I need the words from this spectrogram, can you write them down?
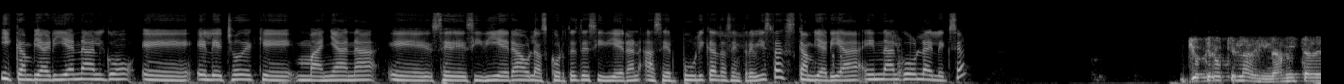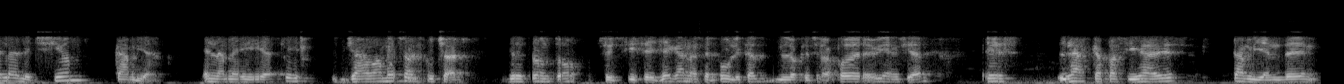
¿Y cambiaría en algo eh, el hecho de que mañana eh, se decidiera o las Cortes decidieran hacer públicas las entrevistas? ¿Cambiaría en algo la elección? Yo creo que la dinámica de la elección cambia en la medida que ya vamos a escuchar de pronto, si, se llegan a hacer públicas, lo que se va a poder evidenciar es las capacidades también de,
